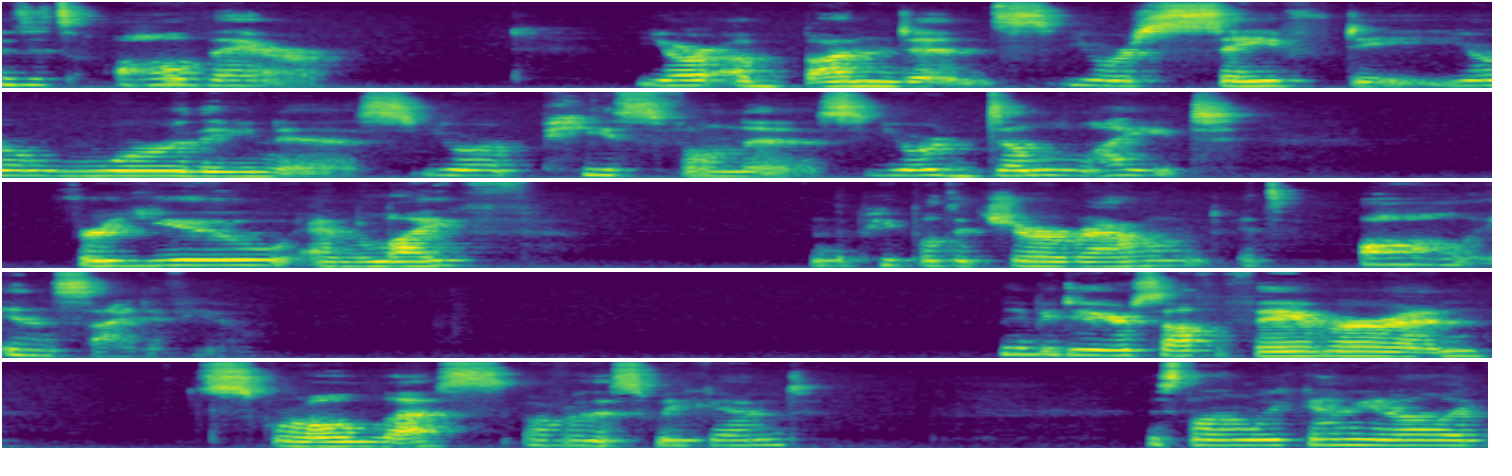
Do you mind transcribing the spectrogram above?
because it's all there. Your abundance, your safety, your worthiness, your peacefulness, your delight for you and life and the people that you're around, it's all inside of you. Maybe do yourself a favor and scroll less over this weekend, this long weekend, you know, like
